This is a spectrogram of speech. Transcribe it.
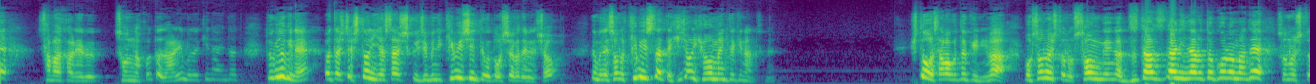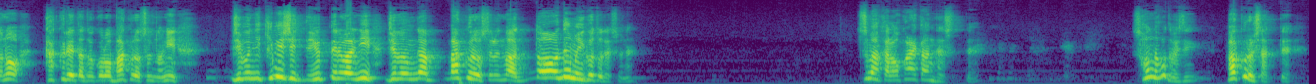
裁かれる。そんなことは誰にもできないんだ。時々ね、私は人に優しく自分に厳しいってことをおっしゃる方いるでしょでもね、その厳しさって非常に表面的なんですね。人を裁くときには、もうその人の尊厳がズタズタになるところまで、その人の隠れたところを暴露するのに、自分に厳しいって言ってる割に、自分が暴露するのはどうでもいいことですよね。妻から怒られたんですって。そんなこと別に暴露したって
